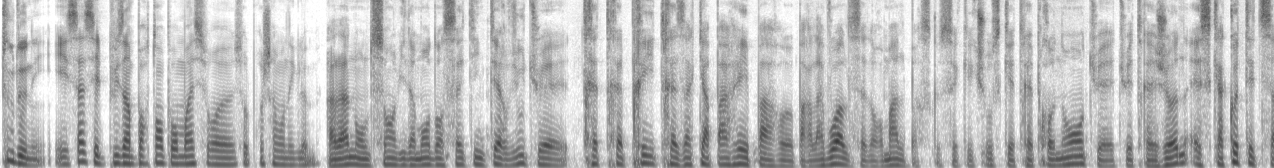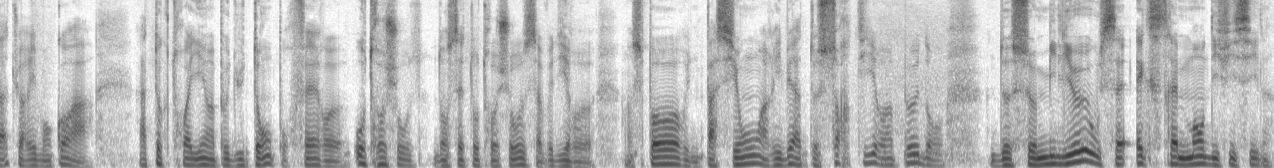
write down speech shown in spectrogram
tout donner. Et ça, c'est le plus important pour moi sur, sur le prochain Vendée Globe. Alan, on le sent évidemment dans cette interview, tu es très très pris, très accaparé par, par la voile, c'est normal parce que c'est quelque chose qui est très prenant, tu es, tu es très jeune. Est-ce qu'à côté de ça, tu arrives encore à, à t'octroyer un peu du temps pour faire euh, autre chose. Dans cette autre chose, ça veut dire euh, un sport, une passion, arriver à te sortir un peu de ce milieu où c'est extrêmement difficile.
